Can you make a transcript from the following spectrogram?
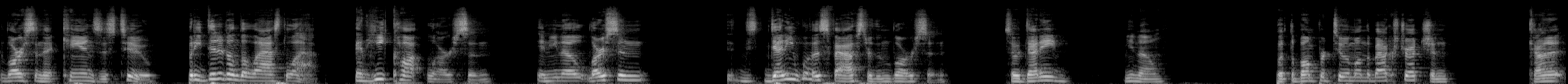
Larson at Kansas too but he did it on the last lap, and he caught Larson and you know Larson, Denny was faster than Larson, so Denny, you know, put the bumper to him on the backstretch and kind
